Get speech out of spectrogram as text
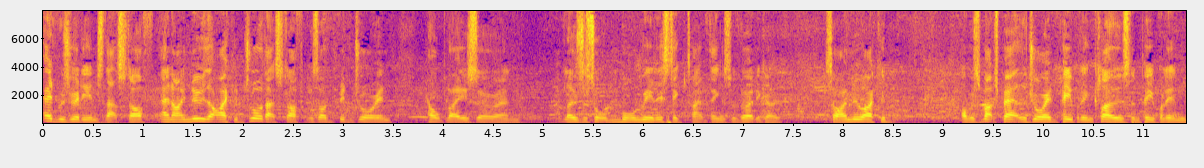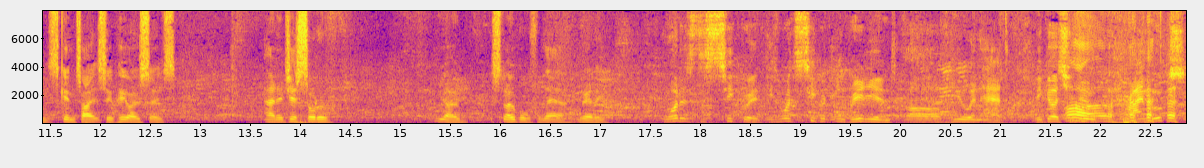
Ed was really into that stuff, and I knew that I could draw that stuff because I'd been drawing Hellblazer and loads of sort of more realistic type things for Vertigo. So I knew I could. I was much better at drawing people in clothes than people in skin tight superhero suits, and it just sort of, you know, snowballed from there. Really. What is the secret? Is what's the secret ingredient of you and Ed? Because you Uh. do crime books.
